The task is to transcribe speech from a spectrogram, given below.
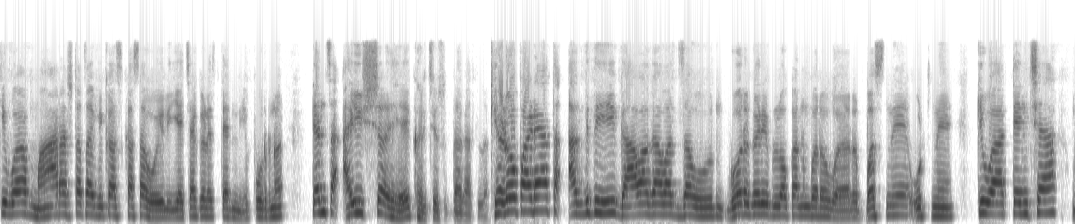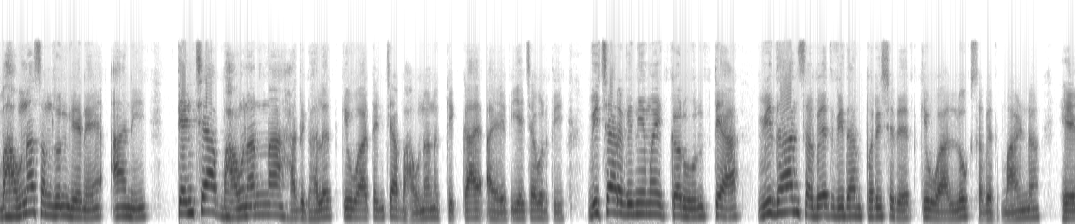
किंवा महाराष्ट्राचा विकास कसा होईल याच्याकडे त्यांनी पूर्ण त्यांचं आयुष्य हे खर्ची सुद्धा घातलं. खेडोपाड्यात अगदी गावागावात जाऊन गोरगरीब लोकांबरोबर बसणे उठणे किंवा त्यांच्या भावना समजून घेणे आणि त्यांच्या भावनांना हात घालत किंवा त्यांच्या भावना नक्की काय आहेत याच्यावरती विचार विनिमय करून त्या विधानसभेत विधान परिषदेत किंवा लोकसभेत मांडणं हे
